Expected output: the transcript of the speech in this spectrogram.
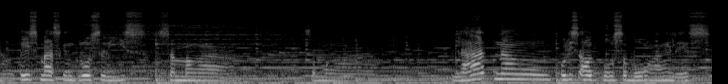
ng face mask and groceries sa mga sa mga lahat ng police outpost sa buong Angeles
